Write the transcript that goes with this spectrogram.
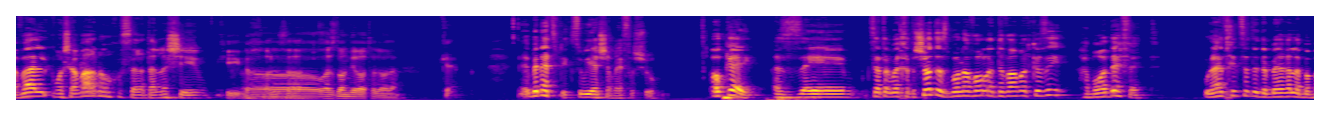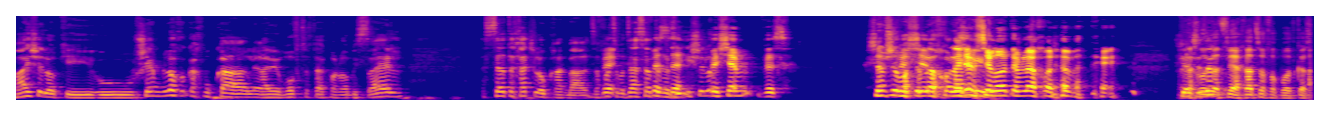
אבל כמו שאמרנו סרט על נשים כי בכל זאת או, אז לא נראה אותו לעולם. בנטפליקס הוא יהיה שם איפשהו. אוקיי אז אה, קצת הרבה חדשות אז בואו נעבור לדבר המרכזי המועדפת. אולי נתחיל קצת לדבר על הבמאי שלו כי הוא שם לא כל כך מוכר נראה לי רוב צופי הקולנוע בישראל. סרט אחד שלו הוקרן בארץ, נכון? זאת אומרת, זה הסרט הרביעי שלו? ושם שם שרותם לא יכול ושם להגיד. שרותם לא יכול לבטא. כן, אנחנו שזה- נצליח עד סוף הפודקאסט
